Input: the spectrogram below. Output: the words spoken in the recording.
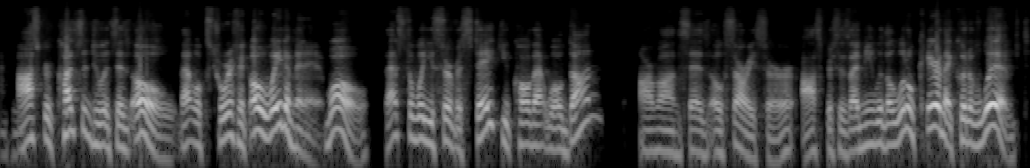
Mm-hmm. Oscar cuts into it, and says, "Oh, that looks terrific. Oh, wait a minute. Whoa, that's the way you serve a steak. You call that well done?" Armand says, "Oh, sorry, sir." Oscar says, "I mean, with a little care, that could have lived."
